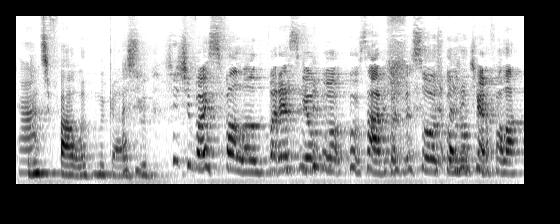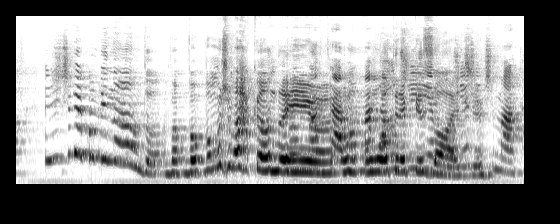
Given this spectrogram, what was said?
Tá. A gente se fala, no A caso. a gente vai se falando, parece que eu, sabe, com as pessoas, quando não gente- quero falar. A gente vai combinando. V- vamos marcando aí Vamos marcar, um, vamos um marcar outro um dia, episódio. Um dia a gente marca.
